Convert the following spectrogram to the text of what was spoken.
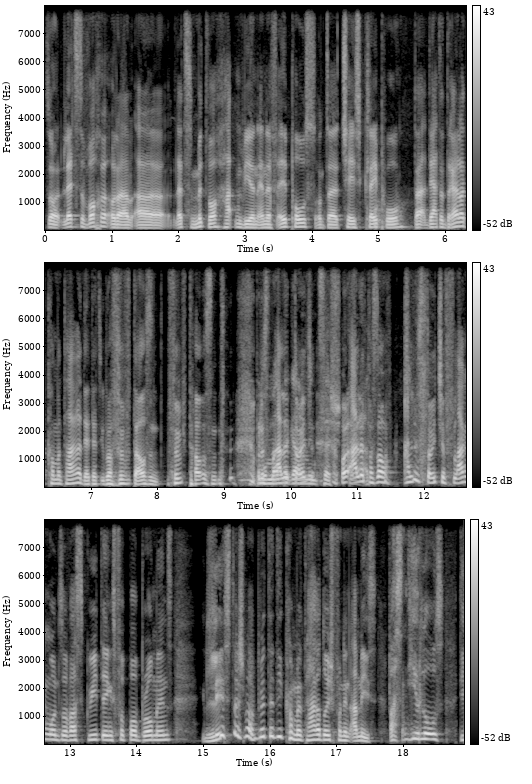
So, letzte Woche oder äh, letzten Mittwoch hatten wir einen NFL-Post unter Chase Claypool. Da, der hatte 300 Kommentare, der hat jetzt über 5000. 5000. Und das sind alle deutsche. Und alle, pass auf, alles deutsche Flaggen und sowas, Greetings, Football Bromance. Lest euch mal bitte die Kommentare durch von den Amis. Was ist denn hier los? Die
